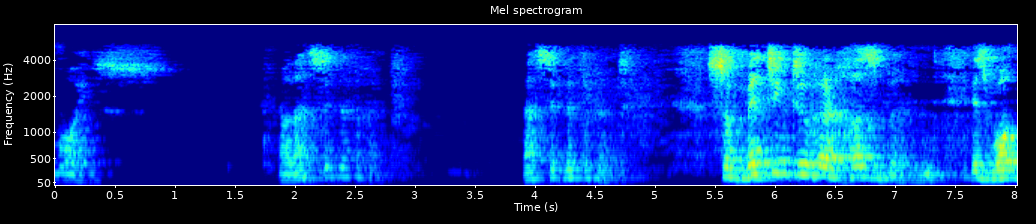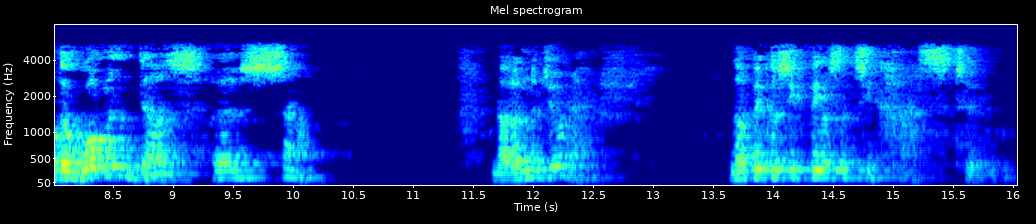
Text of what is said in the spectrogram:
voice. Now that's significant. That's significant. Submitting to her husband is what the woman does herself. Not under duress. Not because she feels that she has to.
